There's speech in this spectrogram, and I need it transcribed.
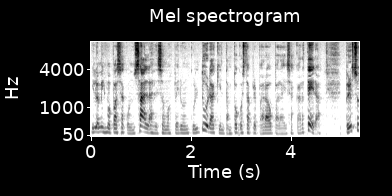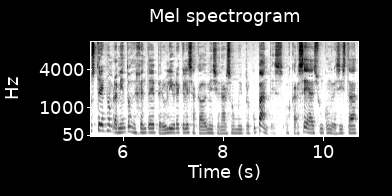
y lo mismo pasa con Salas de Somos Perú en Cultura, quien tampoco está preparado para esa cartera. Pero estos tres nombramientos de gente de Perú Libre que les acabo de mencionar son muy preocupantes. Oscar Sea es un congresista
